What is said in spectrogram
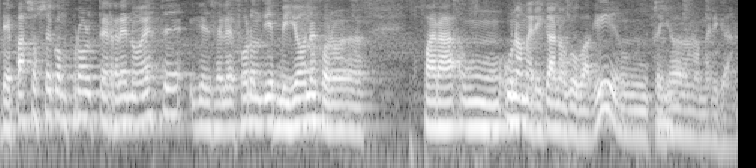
de paso se compró el terreno este y que se le fueron 10 millones eh, para un, americano que hubo aquí, un señor americano.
